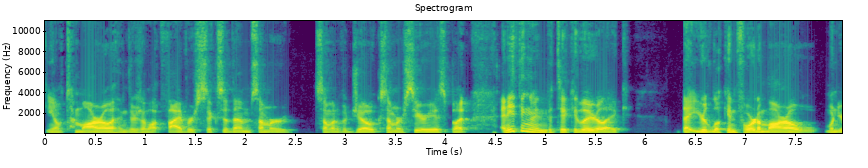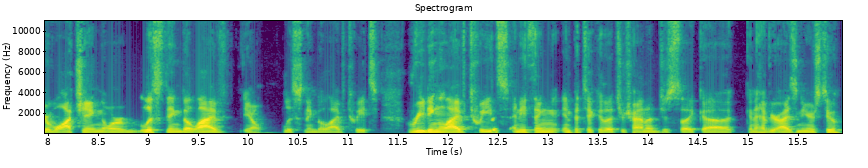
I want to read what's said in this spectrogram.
you know, tomorrow. I think there's about five or six of them. Some are somewhat of a joke, some are serious, but anything in particular, like that you're looking for tomorrow when you're watching or listening to live, you know, listening to live tweets, reading live tweets, anything in particular that you're trying to just like uh gonna have your eyes and ears to?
